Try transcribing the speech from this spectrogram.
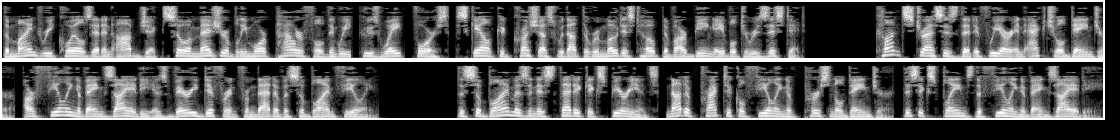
the mind recoils at an object so immeasurably more powerful than we, whose weight, force, scale could crush us without the remotest hope of our being able to resist it. Kant stresses that if we are in actual danger, our feeling of anxiety is very different from that of a sublime feeling. The sublime is an aesthetic experience, not a practical feeling of personal danger, this explains the feeling of anxiety.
